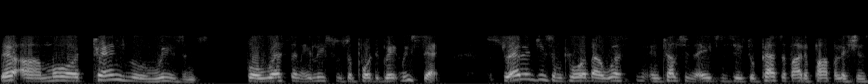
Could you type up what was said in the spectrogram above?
there are more tangible reasons for Western elites to support the Great Reset. Strategies employed by Western intelligence agencies to pacify the populations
